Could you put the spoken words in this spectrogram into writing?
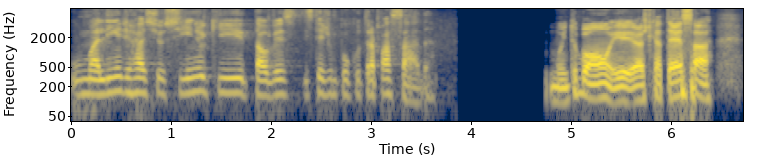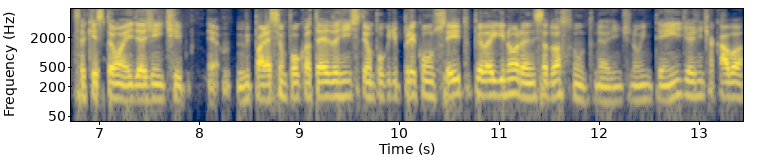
uma linha de raciocínio que talvez esteja um pouco ultrapassada. Muito bom. E eu acho que até essa, essa questão aí de a gente. É, me parece um pouco até da gente ter um pouco de preconceito pela ignorância do assunto, né? A gente não entende e a gente acaba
